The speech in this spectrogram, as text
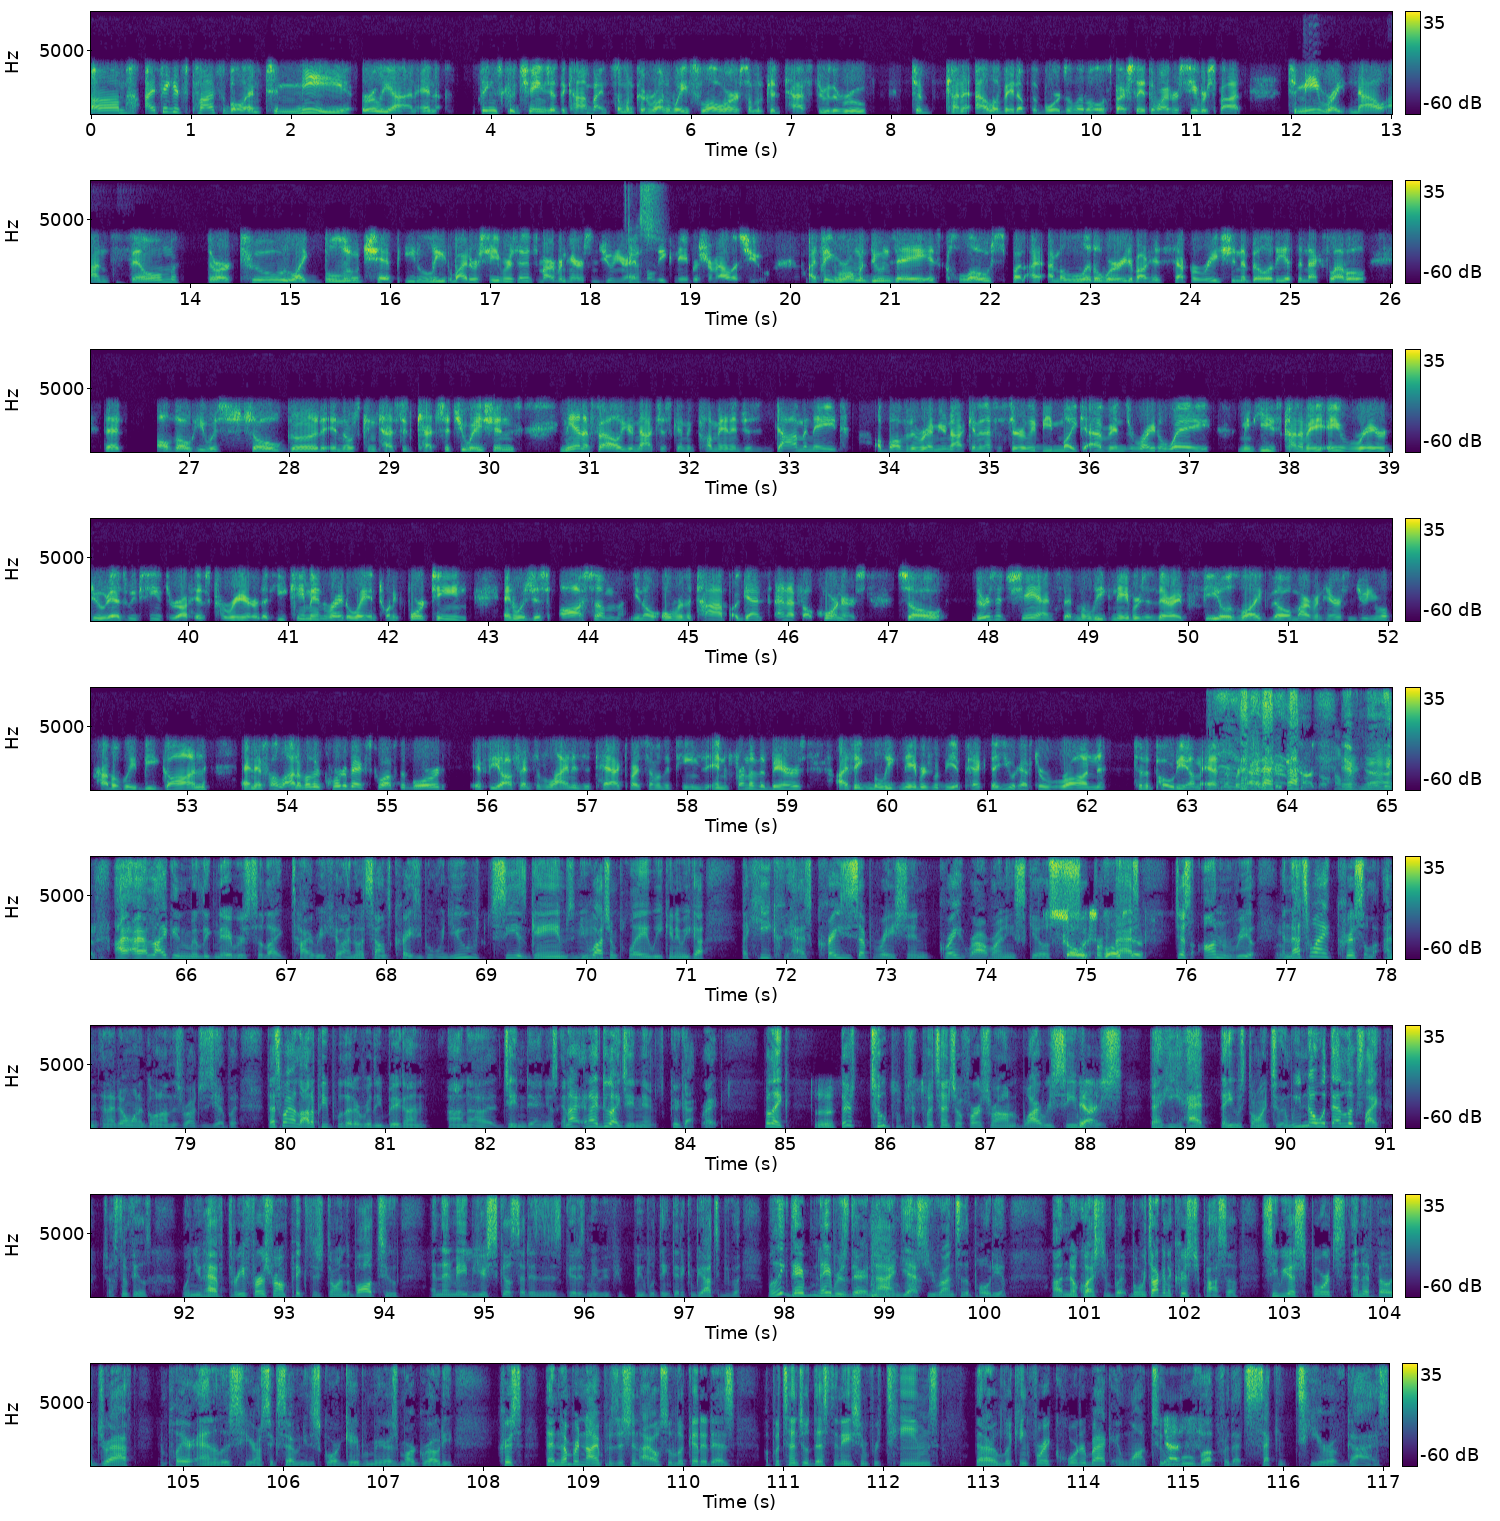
Um, I think it's possible, and to me, early on, and things could change at the combine. Someone could run way slower. Someone could test through the roof to kind of elevate up the boards a little, especially at the wide receiver spot. To me, right now on film, there are two like blue chip elite wide receivers, and it's Marvin Harrison Jr. Yes. and Malik Nabers from LSU. I think Rome Odunze is close, but I, I'm a little worried about his separation ability at the next level. That although he was so good in those contested catch situations, in the NFL, you're not just going to come in and just dominate above the rim. You're not going to necessarily be Mike Evans right away. I mean, he's kind of a, a rare dude, as we've seen throughout his career, that he came in right away in 2014 and was just awesome, you know, over the top against NFL corners. So there's a chance that Malik Nabers is there. It feels like, though, Marvin Harrison Jr. will probably be gone. And if a lot of other quarterbacks go off the board, if the offensive line is attacked by some of the teams in front of the Bears, I think Malik Nabers would be a pick that you would have to run to the podium at number nine for Chicago. oh if Malik, I, I liken Malik Nabers to like Tyreek Hill. I know it sounds crazy, but when you see his games and you mm. watch him play week in and week out, like he has crazy separation, great route running skills, so super explosive. fast, just unreal. Mm. And that's why Chris and I don't want to go on this route just yet, but that's why a lot of people that are really big on on uh, Jayden Daniels, and I and I do like Jayden Daniels, good guy, right? But like, mm-hmm. there's two p- potential first round wide receivers that he had that he was throwing to, and we know what that looks like. Justin Fields, when you have three first round picks that you're throwing the ball to, and then maybe your skill set isn't as good as maybe people think that it can be out to be. But Malik Nabers there at nine, yes, you run to the podium, uh, no question. But but we're talking to Chris Trapasso, CBS Sports NFL Draft and Player Analyst here on 670 The Score. Gabe Ramirez, Mark Grote. Chris, that number nine position, I also look at it as a potential destination for teams that are looking for a quarterback and want to yes. move up for that second tier of guys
